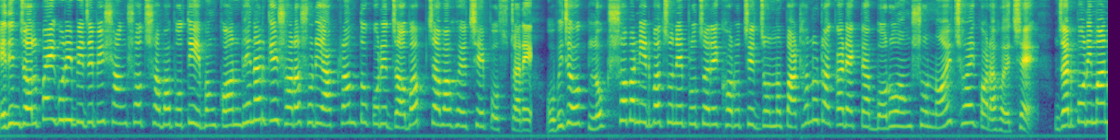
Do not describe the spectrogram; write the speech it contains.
এদিন জলপাইগুড়ি বিজেপি সাংসদ সভাপতি এবং কনভেনারকে সরাসরি আক্রান্ত করে জবাব চাওয়া হয়েছে পোস্টারে। অভিযোগ, লোকসভা নির্বাচনে প্রচারে খরচের জন্য পাঠানো টাকার একটা বড় অংশ নয় ছয় করা হয়েছে। যার পরিমাণ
